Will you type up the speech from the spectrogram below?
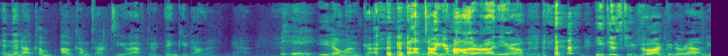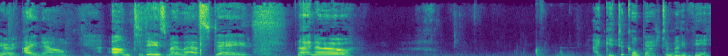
and then I'll come. I'll come talk to you after. Thank you, darling. Yeah. You don't want to go. I'll tell your mother on you. he just keeps walking around here. I know. Um, today's my last day. I know. I get to go back to my van.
